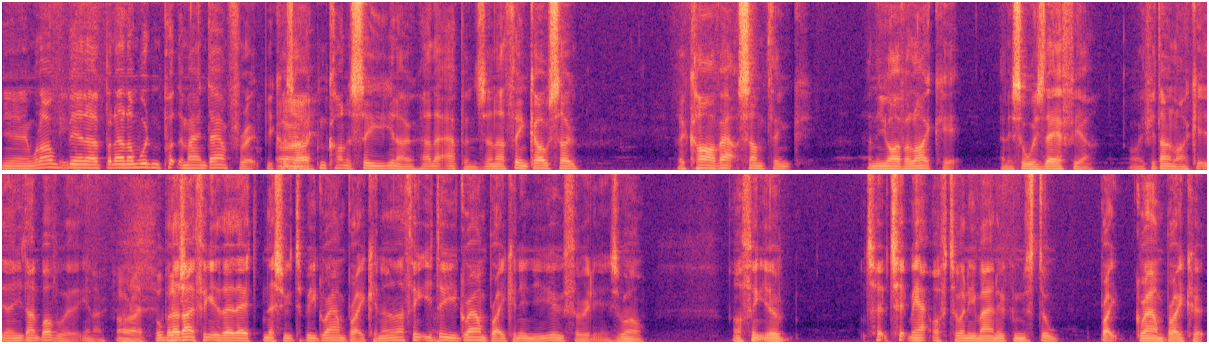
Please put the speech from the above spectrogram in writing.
Yeah, well, I, you know, but then I wouldn't put the man down for it because I can kind of see, you know, how that happens, and I think also they carve out something, and you either like it, and it's always there for you, or if you don't like it, then you don't bother with it, you know. All right. But, would I don't think they're there necessarily to be groundbreaking, and I think you do your groundbreaking in your youth, really, as well. I think you t- tip me hat off to any man who can still break groundbreak at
